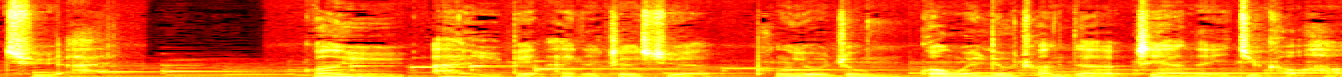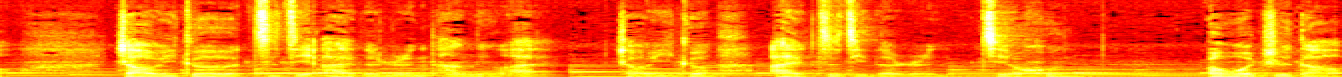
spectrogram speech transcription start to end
去爱。关于爱与被爱的哲学，朋友中广为流传的这样的一句口号：找一个自己爱的人谈恋爱，找一个爱自己的人结婚。而我知道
